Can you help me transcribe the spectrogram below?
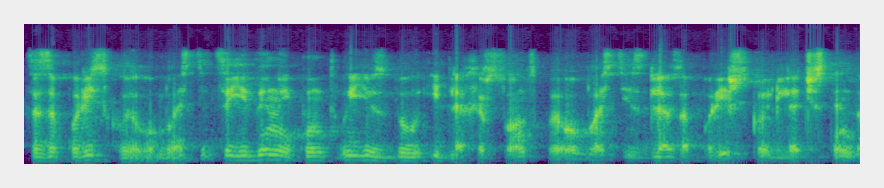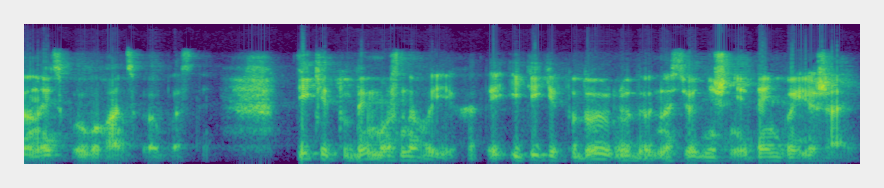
це Запорізької області. Це єдиний пункт виїзду і для Херсонської області, і для Запорізької, і для частин Донецької, Луганської області. Тільки туди можна виїхати, і тільки туди люди на сьогоднішній день виїжджають.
